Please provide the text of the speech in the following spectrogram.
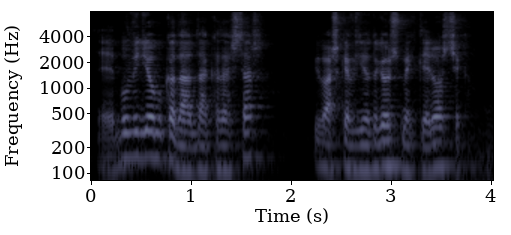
Ee, bu video bu kadardı arkadaşlar. Bir başka videoda görüşmek dileğiyle. Hoşçakalın.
